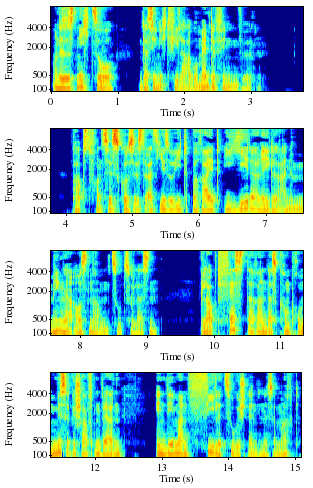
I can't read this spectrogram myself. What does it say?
Und es ist nicht so, dass sie nicht viele Argumente finden würden. Papst Franziskus ist als Jesuit bereit, jeder Regel eine Menge Ausnahmen zuzulassen, glaubt fest daran, dass Kompromisse geschaffen werden, indem man viele Zugeständnisse macht,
